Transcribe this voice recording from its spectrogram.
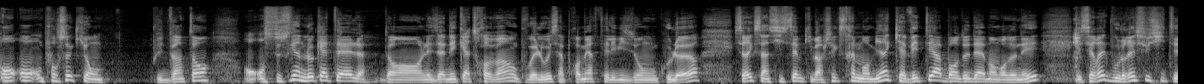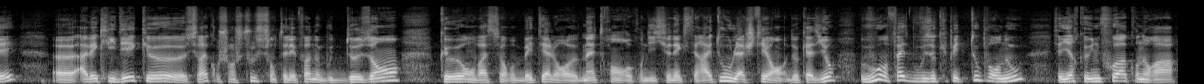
on- on- pour ceux qui ont plus de 20 ans, on, se souvient de Locatel dans les années 80, où on pouvait louer sa première télévision couleur. C'est vrai que c'est un système qui marche extrêmement bien, qui avait été abandonné à un moment donné. Et c'est vrai que vous le ressuscitez euh, avec l'idée que euh, c'est vrai qu'on change tous son téléphone au bout de deux ans, qu'on va se embêter à le remettre en reconditionné, etc. et tout, ou l'acheter d'occasion. Vous, en fait, vous vous occupez de tout pour nous. C'est-à-dire qu'une fois qu'on aura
